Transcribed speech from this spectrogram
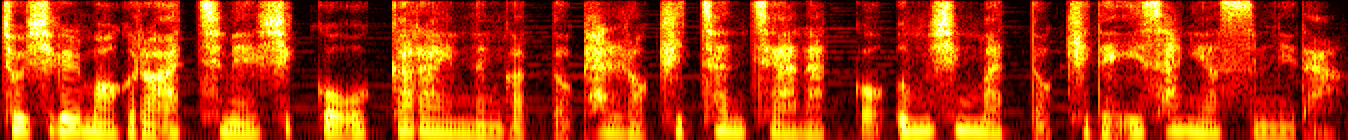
조식을 먹으러 아침에 씻고 옷 갈아입는 것도 별로 귀찮지 않았고 음식 맛도 기대 이상이었습니다.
